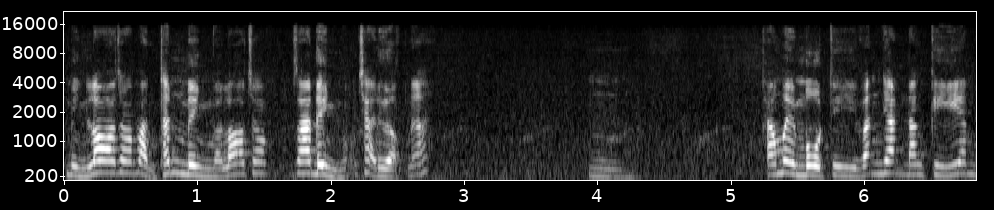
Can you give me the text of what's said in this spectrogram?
Mình lo cho bản thân mình và lo cho gia đình cũng chả được nữa. Ừ. tháng 11 thì vẫn nhận đăng ký, em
